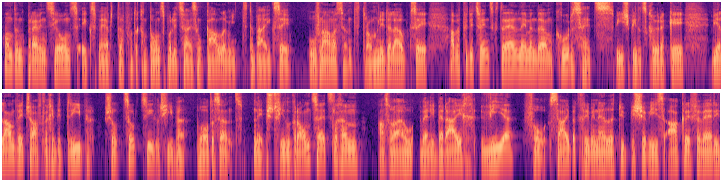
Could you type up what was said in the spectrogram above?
und ein Präventionsexperte von der Kantonspolizei St. Gallen mit dabei gesehen. Aufnahmen sind darum nicht erlaubt gesehen, aber für die 20 Teilnehmenden am Kurs hat es Beispiele zu hören gegeben, wie landwirtschaftliche Betriebe schon zur Zielscheibe geworden sind. Nebst viel Grundsätzlichem, also auch welche Bereiche wie von Cyberkriminellen typischerweise angegriffen werden,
